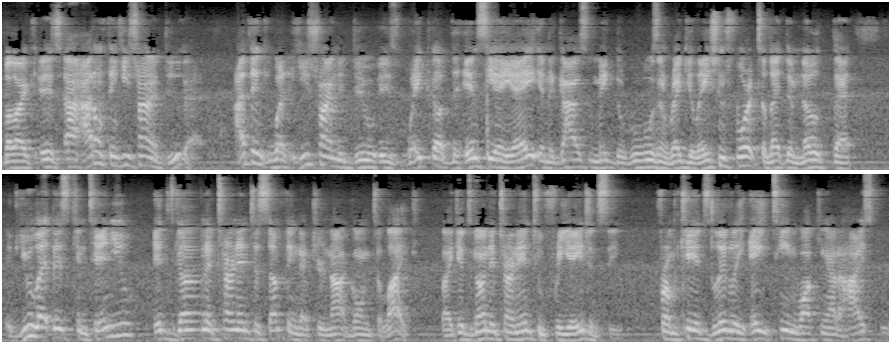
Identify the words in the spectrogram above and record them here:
But like, it's I I don't think he's trying to do that. I think what he's trying to do is wake up the NCAA and the guys who make the rules and regulations for it to let them know that if you let this continue, it's going to turn into something that you're not going to like. Like it's going to turn into free agency from kids literally 18 walking out of high school.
